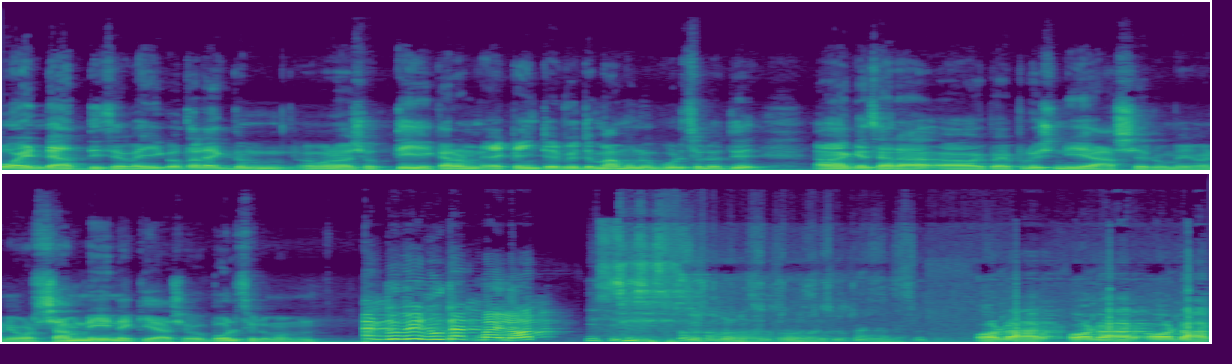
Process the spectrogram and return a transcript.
পয়েন্টে হাত দিছে ভাই। এই কথাটা একদম মনে হয় সত্যি। কারণ একটা ইন্টারভিউতে মামুনও বলছিল যে আমাকে ছাড়া ওই পুরুষ নিয়ে আসে রুমে মানে ওর সামনেই নাকি আসে ও বলছিল Mamun. Order order order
